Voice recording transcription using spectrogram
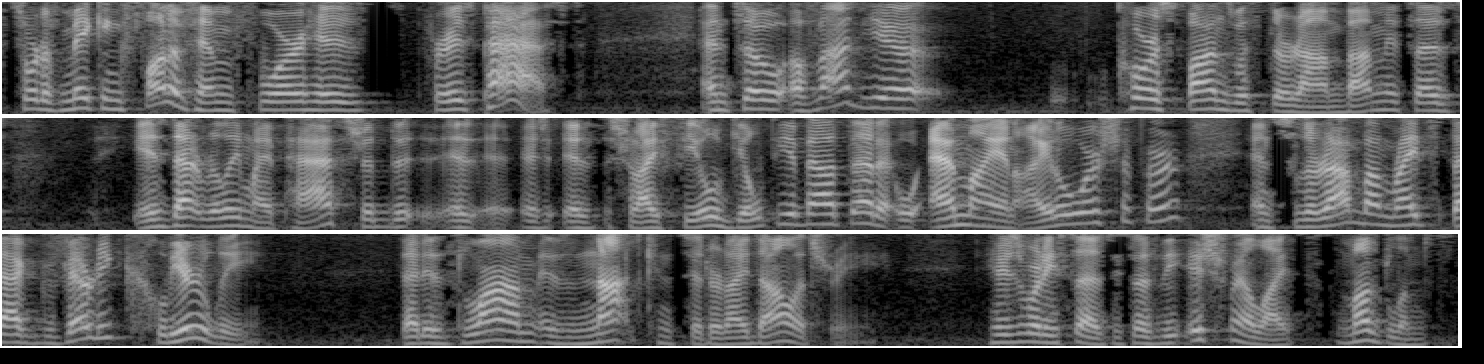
sort of making fun of him for his, for his past. And so Ovadia corresponds with the Rambam. It says, is that really my past? Should, the, is, is, should I feel guilty about that? Am I an idol worshiper? And so the Rambam writes back very clearly that Islam is not considered idolatry. Here's what he says. He says, the Ishmaelites, Muslims,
